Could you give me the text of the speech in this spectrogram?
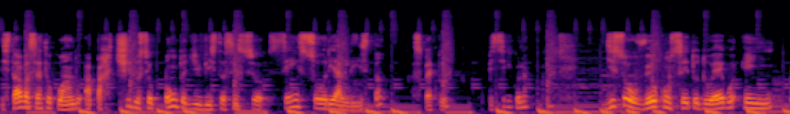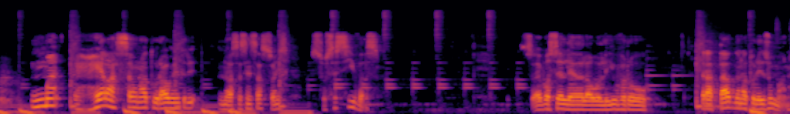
estava certo quando, a partir do seu ponto de vista sensorialista, aspecto psíquico, né? dissolver o conceito do ego em uma relação natural entre nossas sensações sucessivas. Só é você ler lá o livro Tratado da Natureza Humana.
